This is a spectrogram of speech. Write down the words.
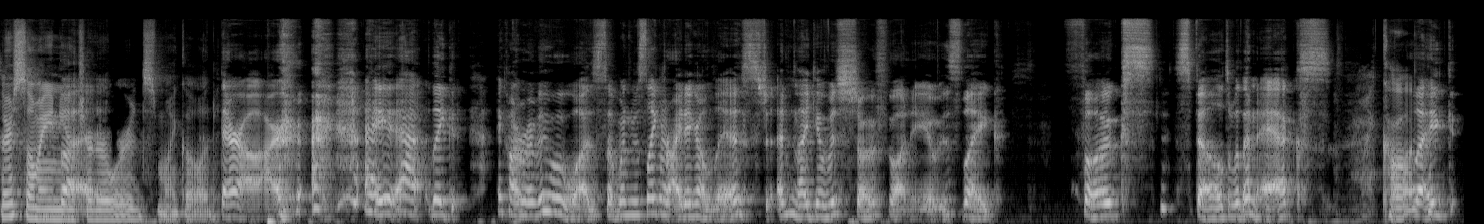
There's so many new But- trigger words. My God. there are i had like i can't remember who it was someone was like writing a list and like it was so funny it was like folks spelled with an x my God. like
